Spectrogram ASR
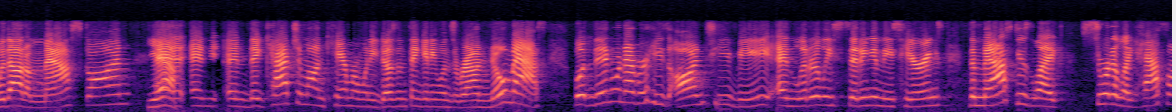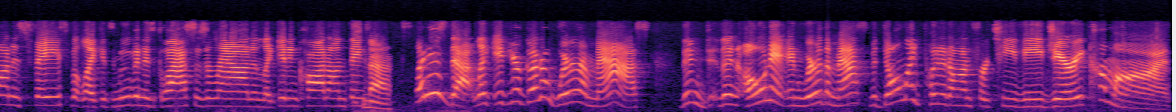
without a mask on? Yeah. And, and and they catch him on camera when he doesn't think anyone's around, no mask. But then whenever he's on TV and literally sitting in these hearings, the mask is like sort of like half on his face, but like it's moving his glasses around and like getting caught on things. nuts. What is that? Like if you're gonna wear a mask, then then own it and wear the mask, but don't like put it on for TV, Jerry. Come on.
